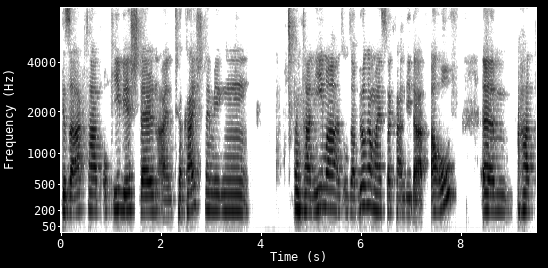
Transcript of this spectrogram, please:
gesagt hat, okay, wir stellen einen türkeistämmigen Unternehmer als unser Bürgermeisterkandidat auf. Ähm, hat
